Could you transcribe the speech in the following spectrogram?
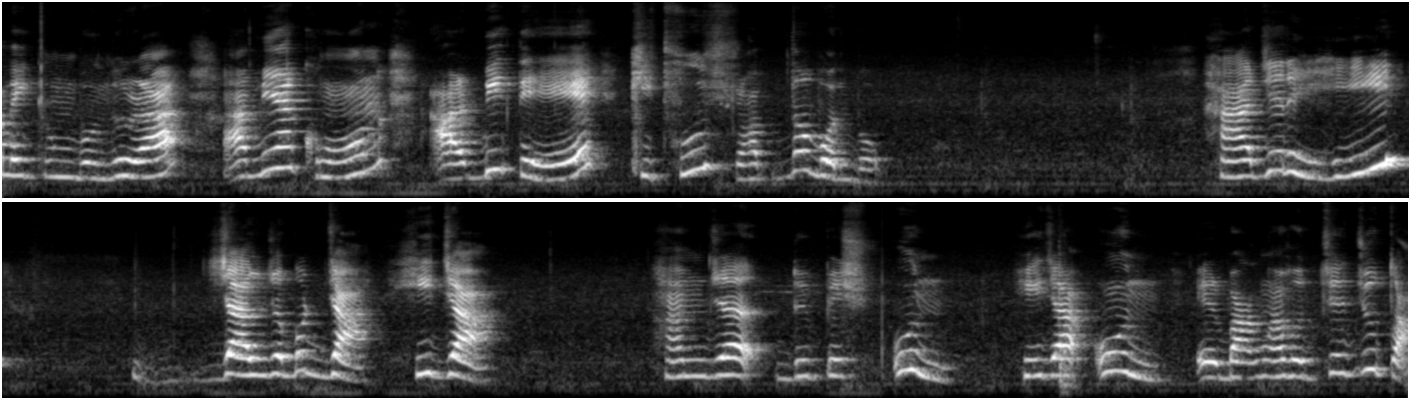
আলাইকুম বন্ধুরা। আমি এখন আরবিতে কিছু শব্দ বলব। হাজের হি জাল জবর যা হিজা হামজা দুই পেশ উন হিজা উন। এর বাংলা হচ্ছে জুতা।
